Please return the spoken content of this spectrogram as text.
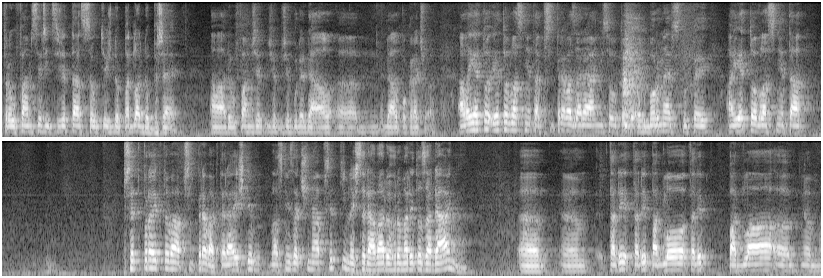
troufám si říct, že ta soutěž dopadla dobře a doufám, že, že, že bude dál, e, dál pokračovat. Ale je to, je to vlastně ta příprava zadání, jsou to ty odborné vstupy a je to vlastně ta předprojektová příprava, která ještě vlastně začíná předtím, než se dává dohromady to zadání. Ehm, ehm, tady, tady, padlo, tady padla, ehm,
